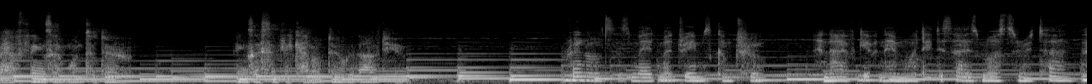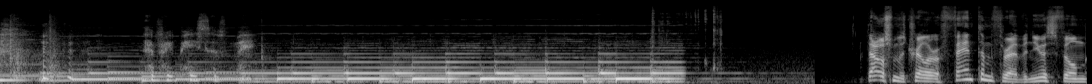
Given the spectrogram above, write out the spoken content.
I have things I want to do, things I simply cannot do without you. Reynolds has made my dreams come true, and I have given him what he desires most in return. Every piece of me. That was from the trailer of Phantom Thread, the newest film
